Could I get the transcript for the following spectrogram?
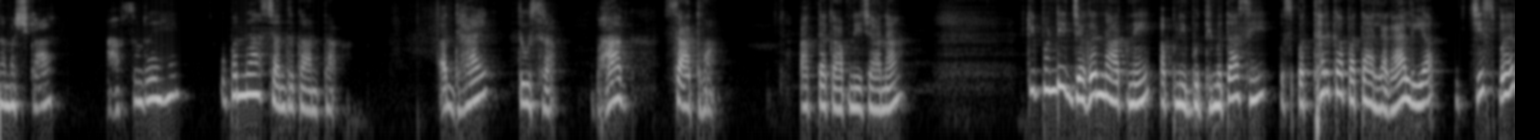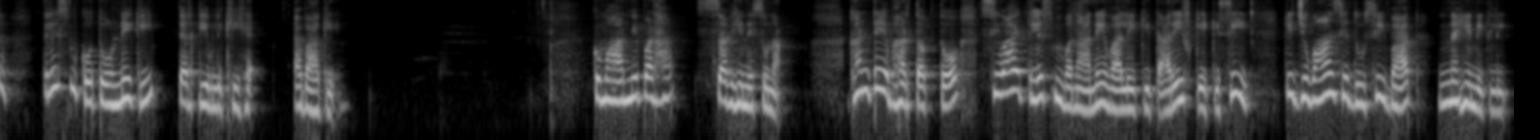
नमस्कार, आप सुन रहे हैं उपन्यास चंद्रकांता, अध्याय दूसरा, भाग सातवां। अब तक आपने जाना कि पंडित जगन्नाथ ने अपनी बुद्धिमता से उस पत्थर का पता लगा लिया, जिस पर तिलिस्म को तोड़ने की तरकीब लिखी है। अब आगे। कुमार ने पढ़ा, सभी ने सुना। घंटे भर तक तो सिवाय तिलिस्म बनाने वाले की तारीफ़ के किसी की ज़ुबान से दूसरी बात नहीं निकली।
